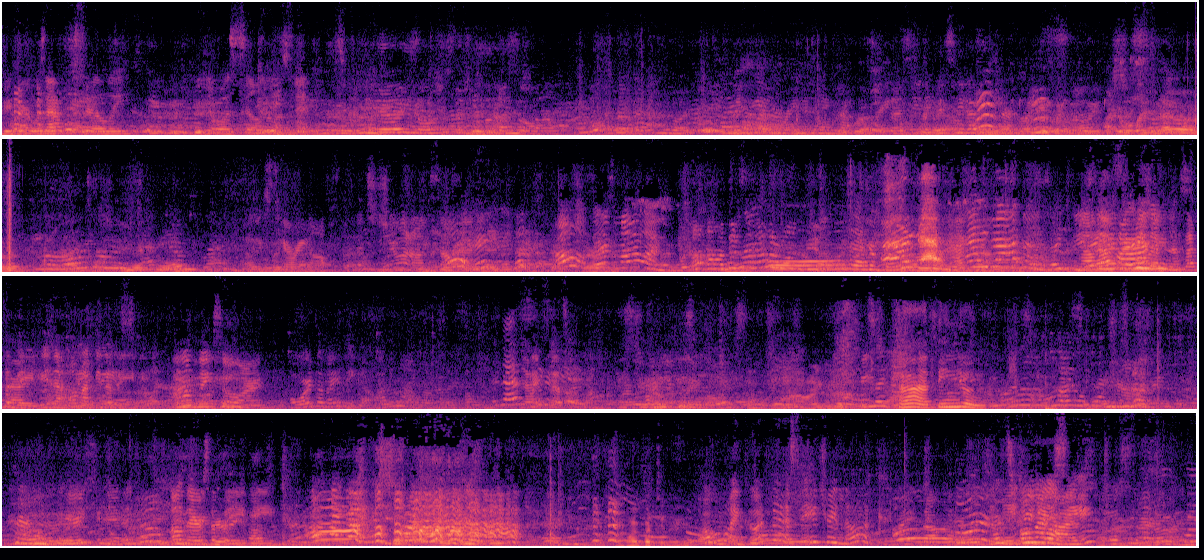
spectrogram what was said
Hi, sweetheart. Was that silly? It was silly, wasn't it? Oh, he's tearing off the. Oh, hey, look. Oh, there's another one. Uh-uh, oh, there's another one. Oh, no, that might be the, is that the baby? That one might be the baby. I don't think so, Lauren. Where'd the baby go? Yeah, maybe that's the one. হ্যাঁ তিনজন Oh, there's the baby. Oh my gosh. ভয় পাচ্ছি নাকি Oh my goodness, Adrian, look. Oh my Adrian, you see?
